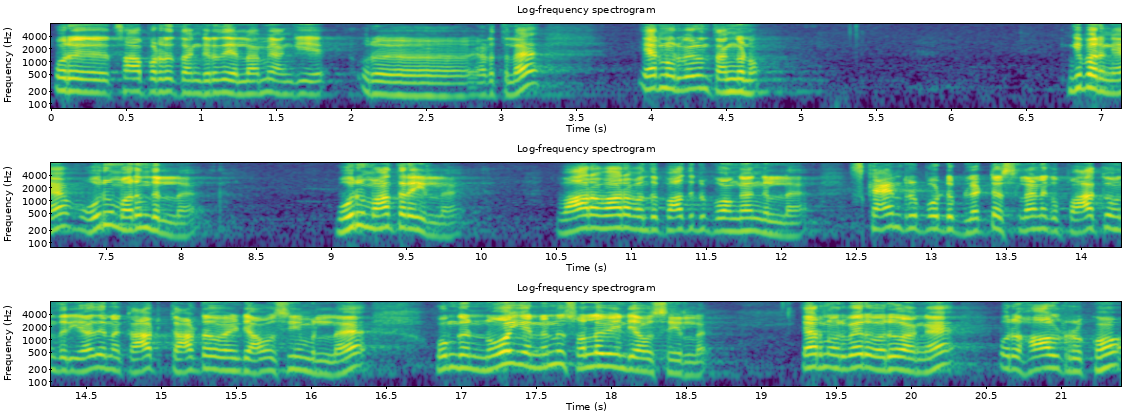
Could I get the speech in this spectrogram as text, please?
ஒரு சாப்பிட்றது தங்குறது எல்லாமே அங்கேயே ஒரு இடத்துல இரநூறு பேரும் தங்கணும். இங்கே பாருங்க ஒரு மருந்து இல்லை. ஒரு மாத்திரை இல்லை. வார வாரம் வந்து பார்த்துட்டு போங்கங்கல்ல. ஸ்கேன் ரிப்போர்ட்டு பிளட் டெஸ்ட்லாம் எனக்கு பார்க்கவும் தெரியாது. எனக்கு காட் காட்ட வேண்டிய அவசியம் இல்லை. உங்கள் நோய் என்னன்னு சொல்ல வேண்டிய அவசியம் இல்லை. இரநூறு பேர் வருவாங்க. ஒரு ஹால் இருக்கும்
